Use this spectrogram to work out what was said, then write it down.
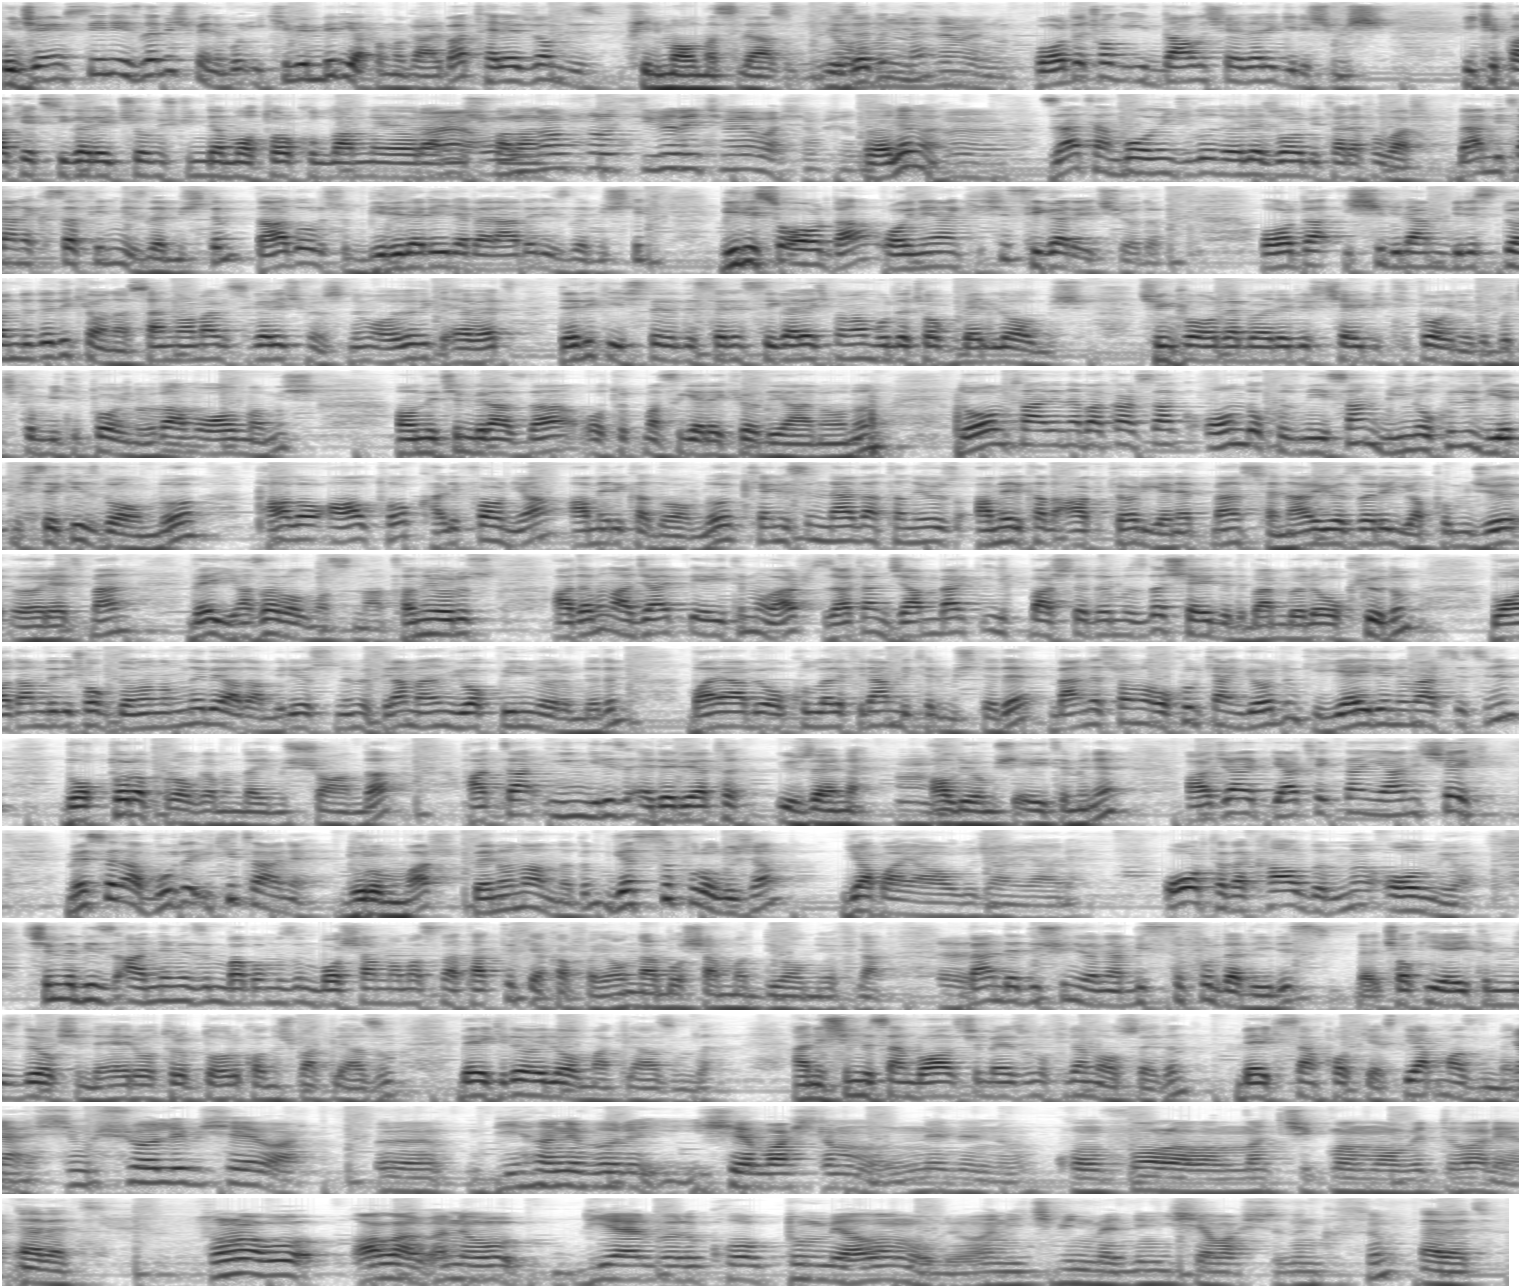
Bu James Dean'i izlemiş beni. Bu 2001 yapımı galiba. Televizyon dizi, filmi olması lazım. İzledin Yok, mi? İzlemedim. Orada çok iddialı şeylere girişmiş. İki paket sigara içiyormuş günde motor kullanmayı öğrenmiş Ha, falan. Ondan sonra sigara içmeye başlamış adam. Öyle mi? Hı. Zaten bu oyunculuğun öyle zor bir tarafı var. Ben bir tane kısa film izlemiştim. Daha doğrusu birileriyle beraber izlemiştik. Birisi orada oynayan kişi sigara içiyordu. Orada işi bilen birisi döndü dedi ki ona sen normalde sigara içmiyorsun değil mi? O dedi ki evet. Dedi ki işte dedi senin sigara içmemen burada çok belli olmuş. Çünkü orada böyle bir şey bir tipi oynuyordu. Bıçkın bir tipi oynuyordu ama olmamış. Onun için biraz daha oturtması gerekiyordu yani onun. Doğum tarihine bakarsak 19 Nisan 1978 doğumlu. Palo Alto, Kaliforniya, Amerika doğumlu. Kendisini nereden tanıyoruz? Amerikalı aktör, yönetmen, senaryo yazarı, yapımcı, öğretmen ve yazar olmasından tanıyoruz. Adamın acayip bir eğitimi var. Zaten Canberk ilk başladığımızda şey dedi ben böyle okuyordum. Bu adam dedi çok donanımlı bir adam biliyorsun değil mi filan. Ben dedim yok bilmiyorum dedim. Bayağı bir okulları filan bitirmiş dedi. Ben de sonra okurken gördüm ki Yale Üniversitesi'nin doktora programındaymış şu anda. Hatta İngiliz edebiyatı üzerine alıyormuş eğitimini. Acayip gerçekten yani şey Mesela burada iki tane durum var. Ben onu anladım. Ya sıfır olacaksın ya bayağı olacaksın yani. Ortada kaldın mı olmuyor. Şimdi biz annemizin babamızın boşanmamasına taktık ya kafayı. Onlar boşanmadı diye olmuyor filan. Evet. Ben de düşünüyorum yani biz sıfır da değiliz. Çok iyi eğitimimiz de yok şimdi. Eğer oturup doğru konuşmak lazım. Belki de öyle olmak lazımdı. Hani şimdi sen Boğaziçi mezunu filan olsaydın belki sen podcast yapmazdın benimle. Ya şimdi şöyle bir şey var. Ee, bir hani böyle işe başlama ne deniyor? Konfor alanından çıkma muhabbeti var ya. Evet. Sonra o alan hani o diğer böyle korktuğun bir alan oluyor. Hani hiç bilmediğin işe başladığın kısım. Evet.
